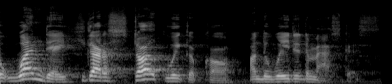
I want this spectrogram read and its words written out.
but one day he got a stark wake up call on the way to Damascus.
